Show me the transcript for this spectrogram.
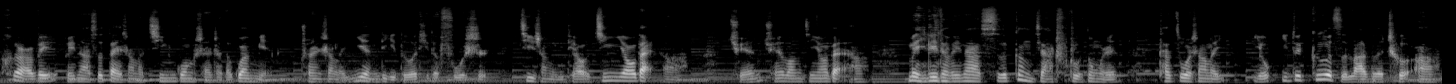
赫尔为维纳斯戴上了金光闪闪的冠冕，穿上了艳丽得体的服饰，系上了一条金腰带啊，全全王金腰带啊。美丽的维纳斯更加楚楚动人，她坐上了。由一堆鸽子拉的车啊，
